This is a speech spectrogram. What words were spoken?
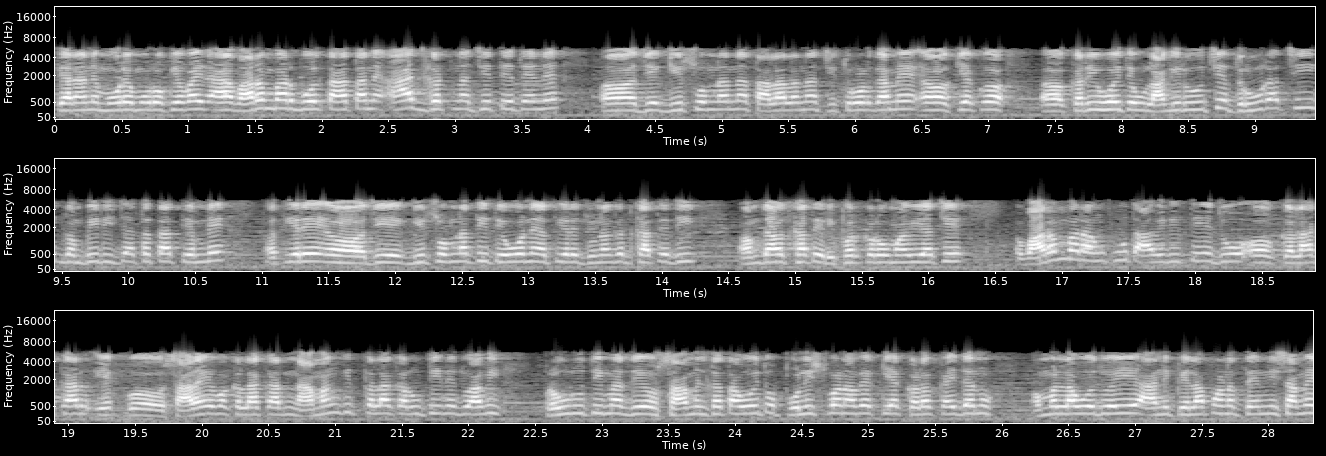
ત્યારે આને મોરે મોરો કહેવાય. આ વારંવાર બોલતા હતા ને આ જ ઘટના છે તે તેને જે ગીર સોમનાથના તાલાલાના ચિત્રોડ ગામે ક્યાંક કર્યું હોય તેવું લાગી રહ્યું છે. ધ્રુવરાજસિંહ ગંભીર ઈજા થતા તેમને અત્યારે જે ગીર સોમનાથથી તેઓને અત્યારે જુનાગઢ ખાતેથી અમદાવાદ ખાતે રિફર કરવામાં આવ્યા છે. વારંવાર અંકુત આવી રીતે જો કલાકાર, એક સારા એવા કલાકાર, નામાંકિત કલાકાર ઉઠીને જો આવી પ્રવૃત્તિમાં જે સામેલ થતા હોય તો પોલીસ પણ હવે ક્યાંક કડક કાયદાનું અમલ લાવવો જોઈએ. આની પહેલા પણ તેમની સામે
